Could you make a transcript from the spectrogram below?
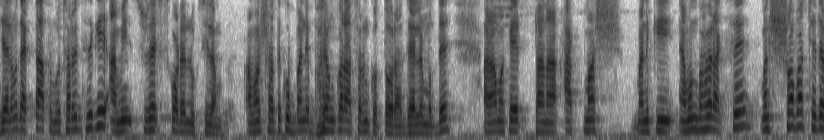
জেলের মধ্যে একটা আতঙ্ক ছড়াই দিচ্ছে কি, আমি সুসাইড স্কোয়াডের লোক ছিলাম। আমার সাথে খুব মানে ভয়ঙ্কর আচরণ করতো ওরা জেলের মধ্যে। আর আমাকে টানা আট মাস মানে কি এমনভাবে রাখছে মানে সবার চাইতে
